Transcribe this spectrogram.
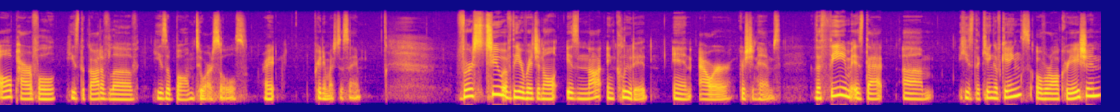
all powerful, He's the God of love, He's a balm to our souls, right? Pretty much the same. Verse 2 of the original is not included in our Christian hymns. The theme is that um, He's the King of Kings over all creation,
